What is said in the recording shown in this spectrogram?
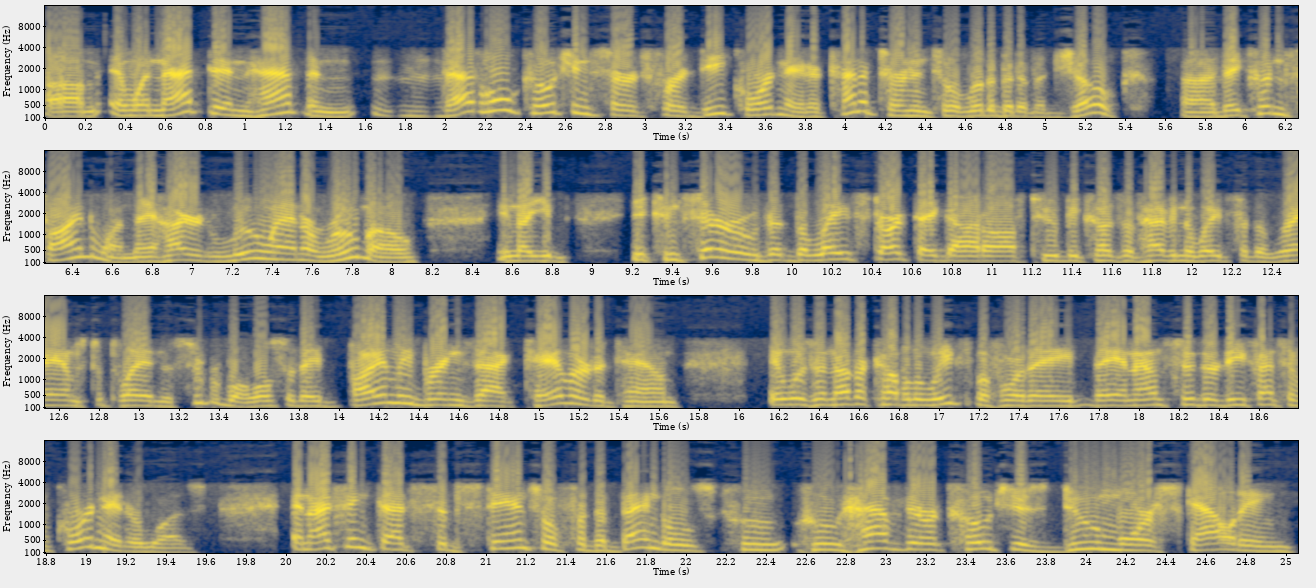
Um, and when that didn't happen, that whole coaching search for a D coordinator kind of turned into a little bit of a joke. Uh, they couldn't find one. They hired Lou Anarumo. You know, you you consider the, the late start they got off to because of having to wait for the Rams to play in the Super Bowl. So they finally bring Zac Taylor to town. It was another couple of weeks before they they announced who their defensive coordinator was, and I think that's substantial for the Bengals, who who have their coaches do more scouting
